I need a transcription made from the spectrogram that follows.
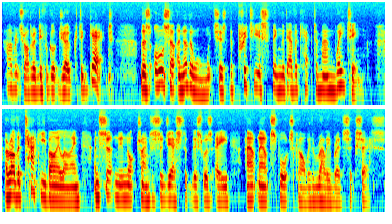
However, it's rather a difficult joke to get. There's also another one which says, The prettiest thing that ever kept a man waiting a rather tacky byline, and certainly not trying to suggest that this was a out-and-out sports car with rally-bred success.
